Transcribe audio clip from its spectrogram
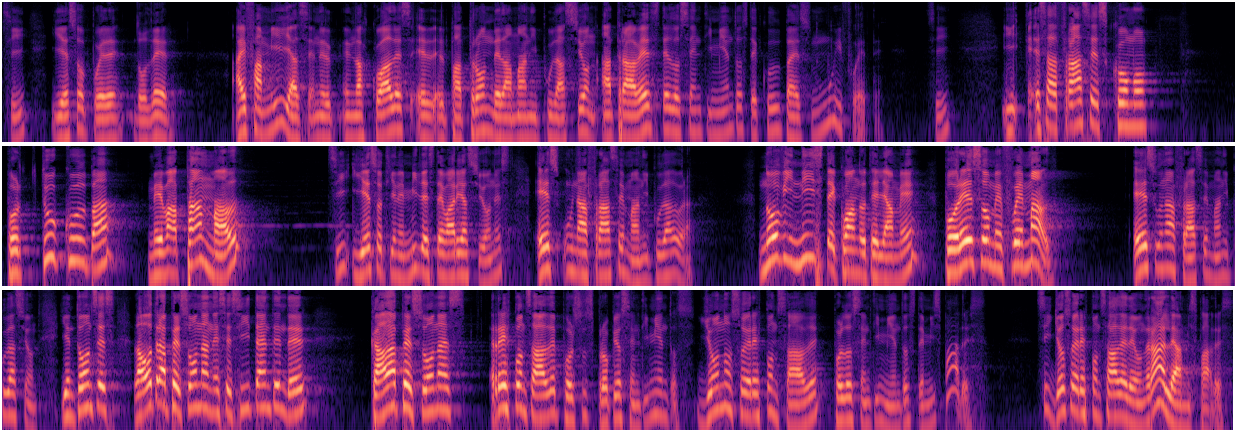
¿Sí? Y eso puede doler. Hay familias en, las cuales el, patrón de la manipulación a través de los sentimientos de culpa es muy fuerte. ¿sí? Y esa frase es como, por tu culpa me va tan mal, ¿sí? y eso tiene miles de variaciones, es una frase manipuladora. No viniste cuando te llamé, por eso me fue mal. Es una frase manipulación. Y entonces la otra persona necesita entender, cada persona es responsable por sus propios sentimientos. Yo no soy responsable por los sentimientos de mis padres. Sí, yo soy responsable de honrarle a mis padres.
